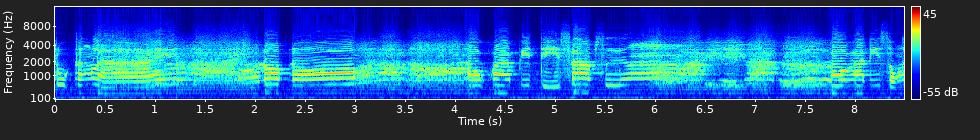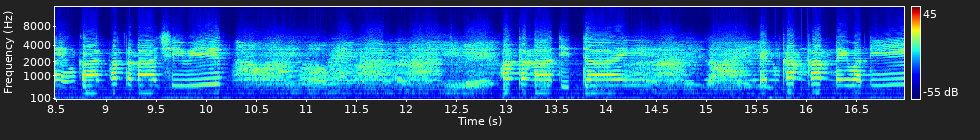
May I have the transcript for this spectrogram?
ลูกทั้งหลาย ขอนอบน้อมเอาความปิติซาบซึ้งเอาอานิสงส์แห่งการพัฒนาชีวิต พัฒนาจิตใจ เป็นขั้นขั้นๆในวันนี้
